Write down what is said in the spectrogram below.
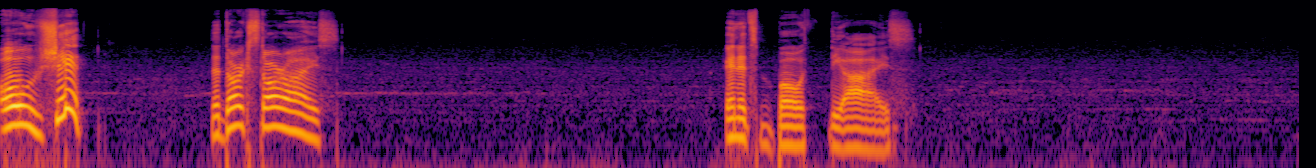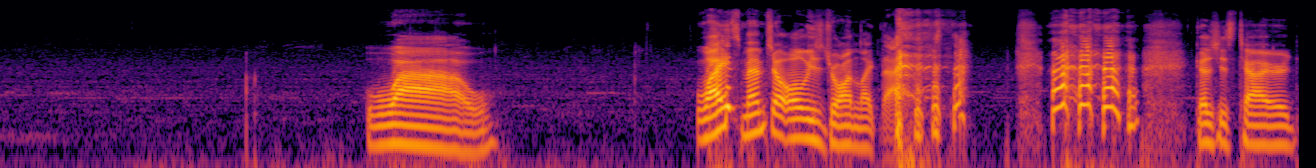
Oh, shit! The Dark Star Eyes. And it's both the eyes. Wow. Why is MEMcho always drawn like that? Because she's tired.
